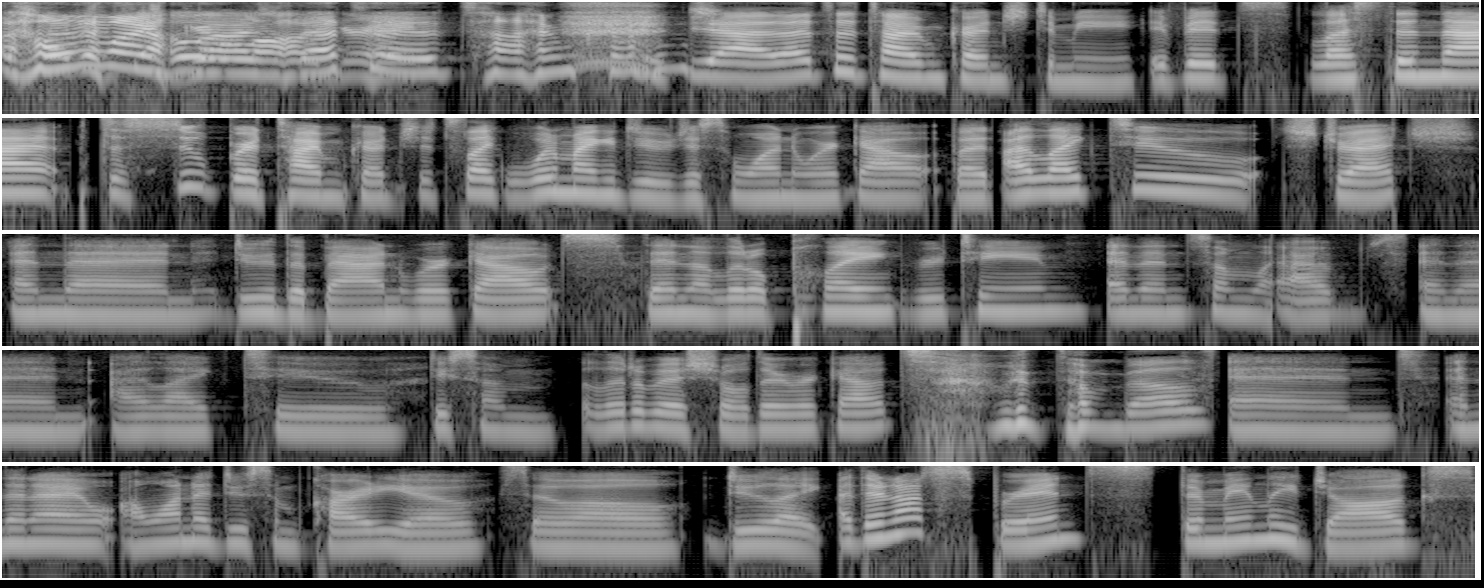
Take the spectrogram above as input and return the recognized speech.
Oh my gosh, long, that's a time crunch. yeah, that's a time crunch to me. If it's less than that, it's a super time crunch. It's like, what am I gonna do? Just one workout? But I like to stretch and then do the band workouts, then a little plank routine, and then some abs. And then I like to do some a little bit of shoulder workouts with dumbbells, and and then I I want to do some cardio. So I'll do like they're not sprints, they're mainly jogs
